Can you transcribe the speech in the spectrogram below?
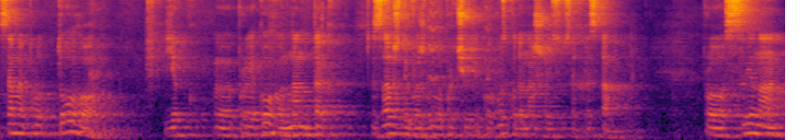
саме про того, як, е, про якого нам так завжди важливо прочути, про Господа нашого Ісуса Христа, про Сина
